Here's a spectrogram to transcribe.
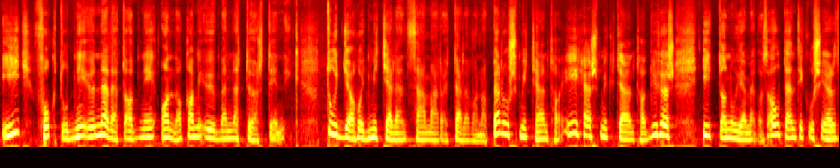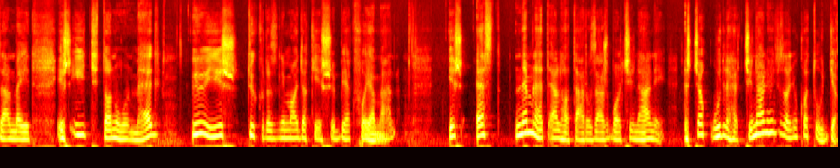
Így fog tudni ő nevet adni annak, ami ő benne történik. Tudja, hogy mit jelent számára, hogy tele van a pelus, mit jelent, ha éhes, mit jelent, ha dühös, így tanulja meg az autentikus érzelmeit, és így tanul meg ő is tükrözni majd a későbbiek folyamán. És ezt nem lehet elhatározásból csinálni. Ezt csak úgy lehet csinálni, hogy az anyuka tudja.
